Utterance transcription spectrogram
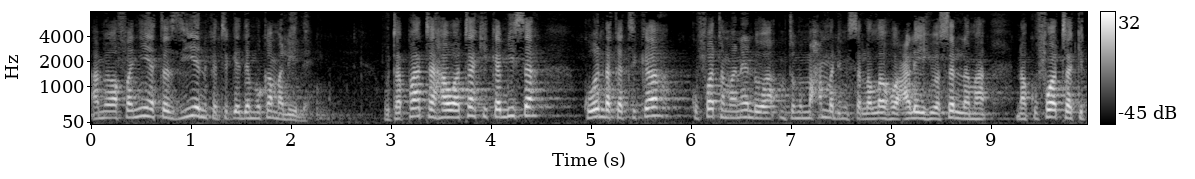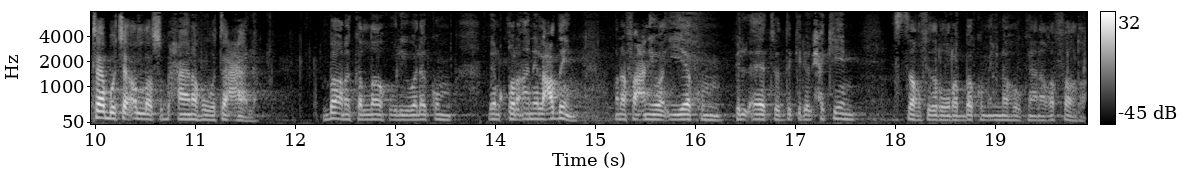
amewafanyia tazien katika jambo kama lile. Utapata hawataki kabisa kuenda katika kufuata manendo ya Mtume Muhammad sallallahu alayhi wasallama na kufuata kitabu cha Allah subhanahu wa ta'ala. بارك الله لي ولكم بالقرآن العظيم ونفعني وإياكم بالآيات والذكر الحكيم استغفروا ربكم إنه كان غفارا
